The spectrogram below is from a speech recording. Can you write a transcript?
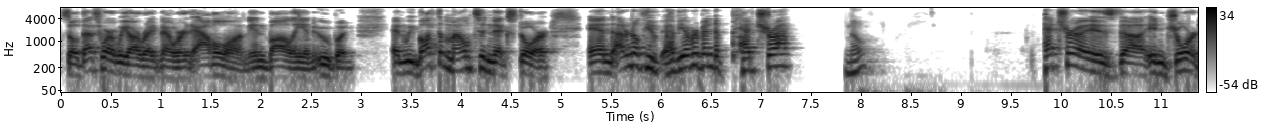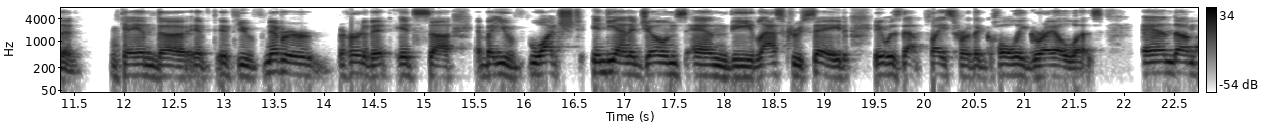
So that's where we are right now. We're at Avalon in Bali in Ubud, and we bought the mountain next door. And I don't know if you have you ever been to Petra. No. Petra is uh, in Jordan. Okay, and uh, if if you've never heard of it, it's uh, but you've watched Indiana Jones and the Last Crusade. It was that place where the Holy Grail was, and um,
